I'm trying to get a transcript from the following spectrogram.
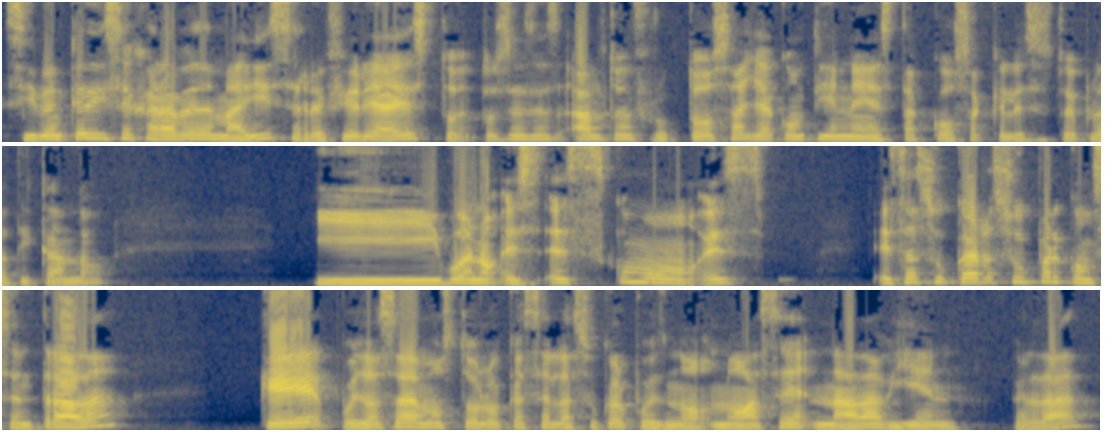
Si ven que dice jarabe de maíz, se refiere a esto. Entonces es alto en fructosa, ya contiene esta cosa que les estoy platicando. Y bueno, es, es como, es, es azúcar súper concentrada que pues ya sabemos todo lo que hace el azúcar, pues no, no hace nada bien, ¿verdad?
